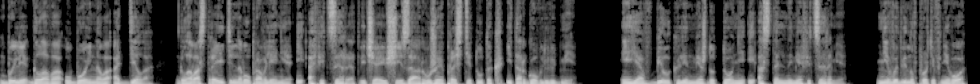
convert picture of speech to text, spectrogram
были глава убойного отдела, глава строительного управления и офицеры, отвечающие за оружие, проституток и торговлю людьми. И я вбил клин между Тони и остальными офицерами, не выдвинув против него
